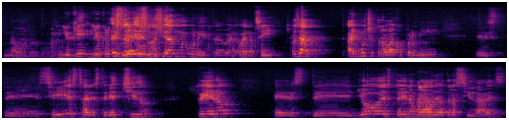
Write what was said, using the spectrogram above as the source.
No, no, no. Yo que- yo creo que es, ya es es una mucho- ciudad muy bonita, bueno, bueno, Sí. o sea, hay mucho trabajo para mí, este, sí, estar, estaría chido, pero, este, yo estoy enamorado Ajá. de otras ciudades,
